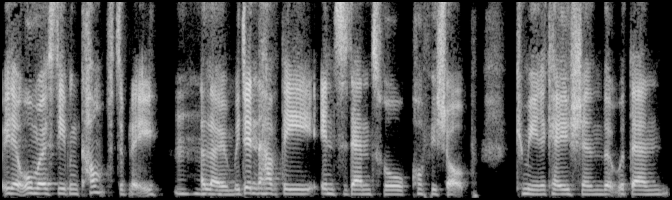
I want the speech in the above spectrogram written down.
you know, almost even comfortably mm-hmm. alone. We didn't have the incidental coffee shop communication that would then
